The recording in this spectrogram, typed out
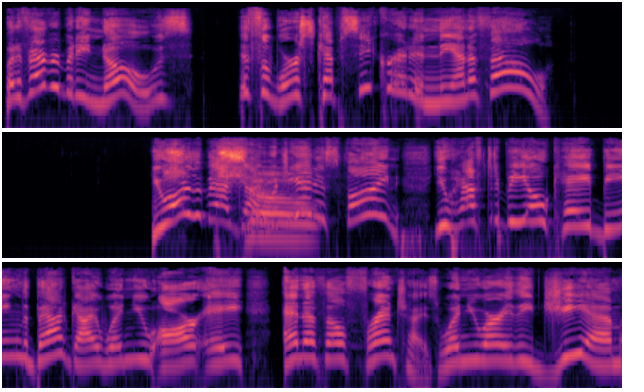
But if everybody knows, it's the worst kept secret in the NFL. You are the bad guy, which So- again is fine. You have to be okay being the bad guy when you are a NFL franchise. When you are the GM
